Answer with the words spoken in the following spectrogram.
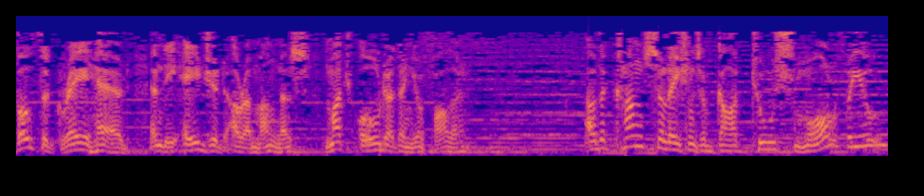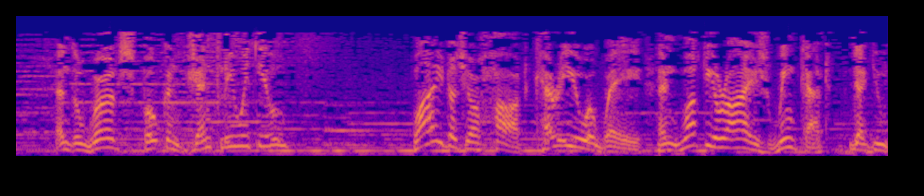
Both the gray-haired and the aged are among us, much older than your father. Are the consolations of God too small for you, and the words spoken gently with you? Why does your heart carry you away, and what do your eyes wink at, that you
